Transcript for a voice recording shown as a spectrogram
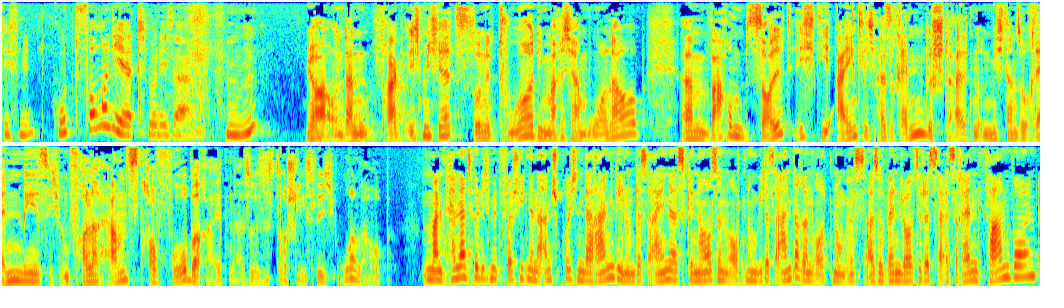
definitiv gut formuliert, würde ich sagen. Mhm. Ja, und dann frage ich mich jetzt, so eine Tour, die mache ich ja im Urlaub, ähm, warum sollte ich die eigentlich als Rennen gestalten und mich dann so rennmäßig und voller Ernst darauf vorbereiten? Also es ist doch schließlich Urlaub. Man kann natürlich mit verschiedenen Ansprüchen daran gehen und das eine ist genauso in Ordnung, wie das andere in Ordnung ist. Also wenn Leute das als Rennen fahren wollen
